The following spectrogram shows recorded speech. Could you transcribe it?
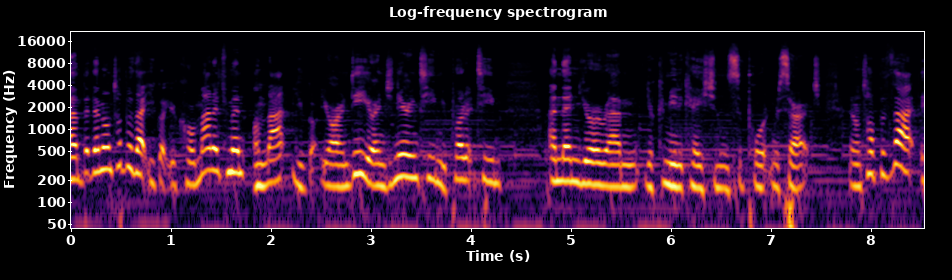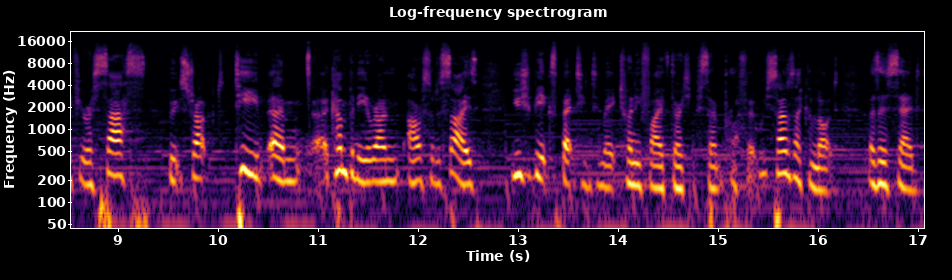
Um, but then on top of that, you've got your core management. On that, you've got your R&D, your engineering team, your product team, and then your um, your communications, support, and research. And on top of that, if you're a SaaS bootstrapped team, um, a company around our sort of size, you should be expecting to make 25, 30% profit, which sounds like a lot. But as I said,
